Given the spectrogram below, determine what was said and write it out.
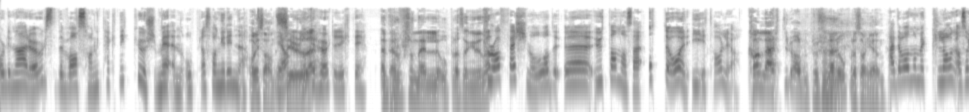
ordinær øvelse, det var sangteknikkurs med en operasangerinne. Oi sann. Ja, Sier du dere det? hørte riktig. En profesjonell operasangerinne? Professional. Hun hadde uh, utdanna seg åtte år i Italia. Hva lærte du av den profesjonelle operasangen? Nei, det var noe med klang Altså,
